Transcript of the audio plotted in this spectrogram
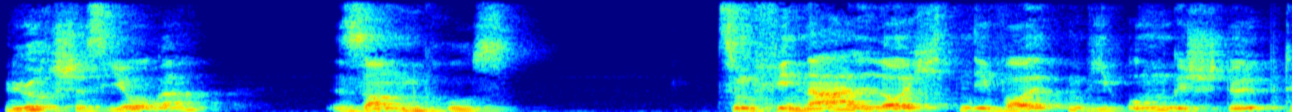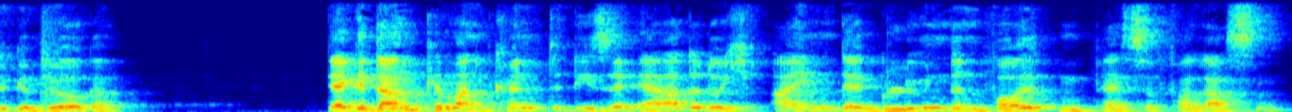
lyrisches Yoga, Sonnengruß. Zum Final leuchten die Wolken wie umgestülpte Gebirge. Der Gedanke, man könnte diese Erde durch einen der glühenden Wolkenpässe verlassen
